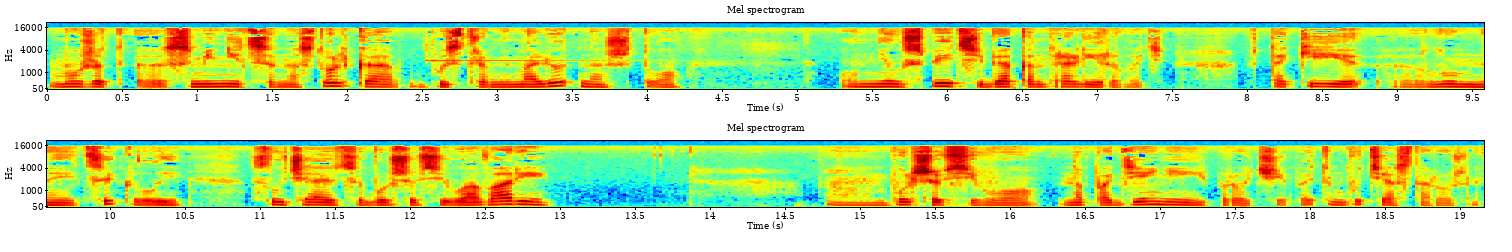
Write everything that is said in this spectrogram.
может э, смениться настолько быстро, мимолетно, что он не успеет себя контролировать. В такие э, лунные циклы случаются больше всего аварий – больше всего нападений и прочее. Поэтому будьте осторожны.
